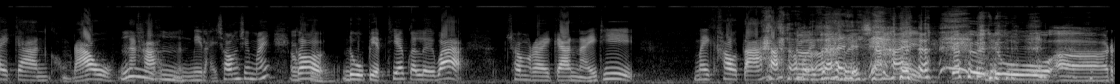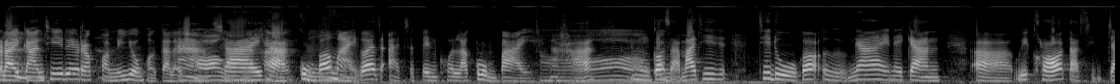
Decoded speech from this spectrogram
รายการของเรานะคะอืมอืมมันมีหลายช่องใช่ไหมโอ้โหก็ดูเปรียบเทียบกันเลยว่า ช่องรายการไหนที่ไม่เข้าตาไม่ใช่ไม่ใช่ ก็คือดูเอ่อรายการที่ได้รับความนิยมของแต่ละช่องาใช่นค่ะ กลุ่มเป้าหมายก็อาจจะเป็นคนละกลุ่มไปนะคะอ๋อมก็สามารถที่ ที่ดูก็เออง่ายในการอ่าวิเคราะห์ตัดสินใจ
